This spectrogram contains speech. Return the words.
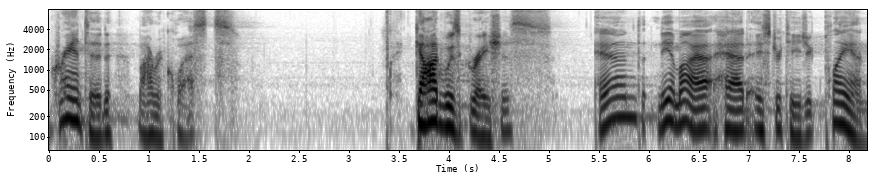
granted my requests. God was gracious, and Nehemiah had a strategic plan.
